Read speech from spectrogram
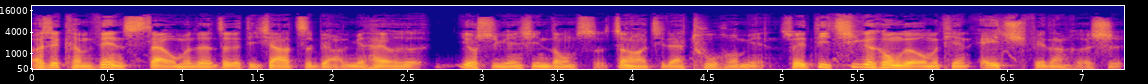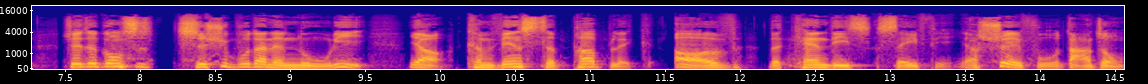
而且 convince 在我们的这个底下的字表里面，它又是又是原形动词，正好记在 to 后面，所以第七个空格我们填 h 非常合适。所以这公司持续不断的努力，要 convince the public of the candy's safety，要说服大众，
